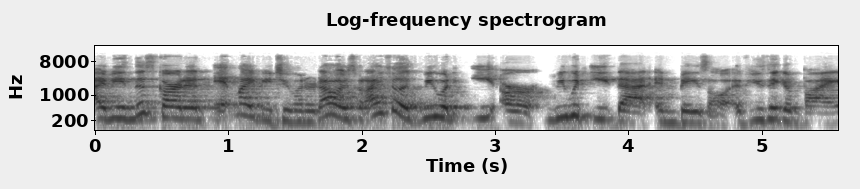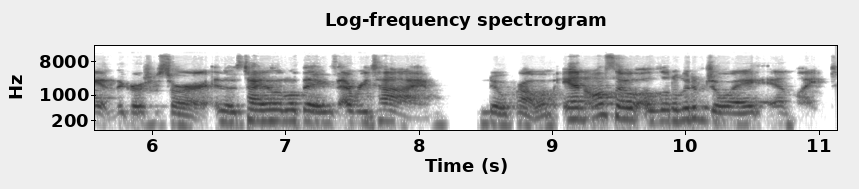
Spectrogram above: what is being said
I mean, this garden, it might be $200, but I feel like we would eat our, we would eat that in basil. If you think of buying it in the grocery store and those tiny little things every time, no problem. And also a little bit of joy and light.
